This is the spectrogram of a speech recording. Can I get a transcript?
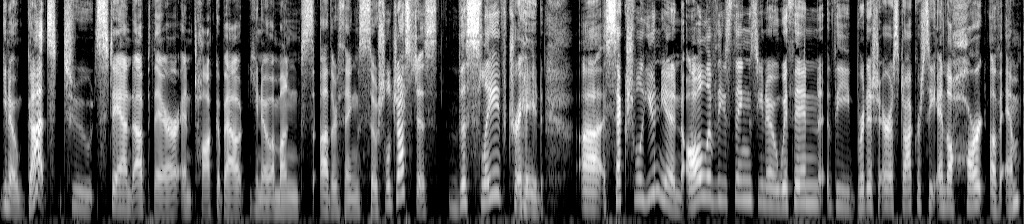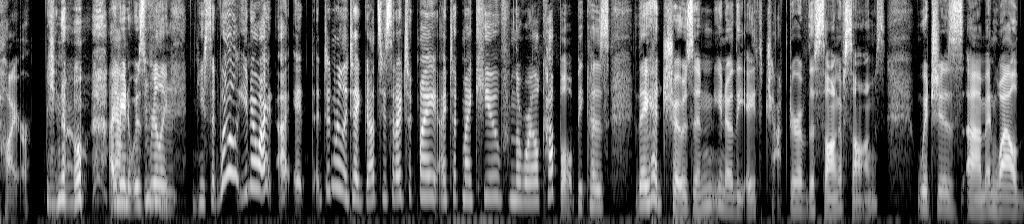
you know, guts to stand up there and talk about, you know, amongst other things, social justice, the slave trade, uh, sexual union, all of these things, you know, within the British aristocracy and the heart of empire. You know, I mean, it was really. He said, "Well, you know, I, I it, it didn't really take guts." He said, "I took my I took my cue from the royal couple because they had chosen, you know, the eighth chapter of the Song of Songs, which is, um, and while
